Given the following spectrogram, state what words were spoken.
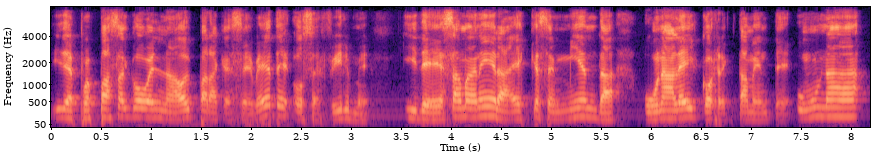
y después pasa al gobernador para que se vete o se firme. Y de esa manera es que se enmienda una ley correctamente. Una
